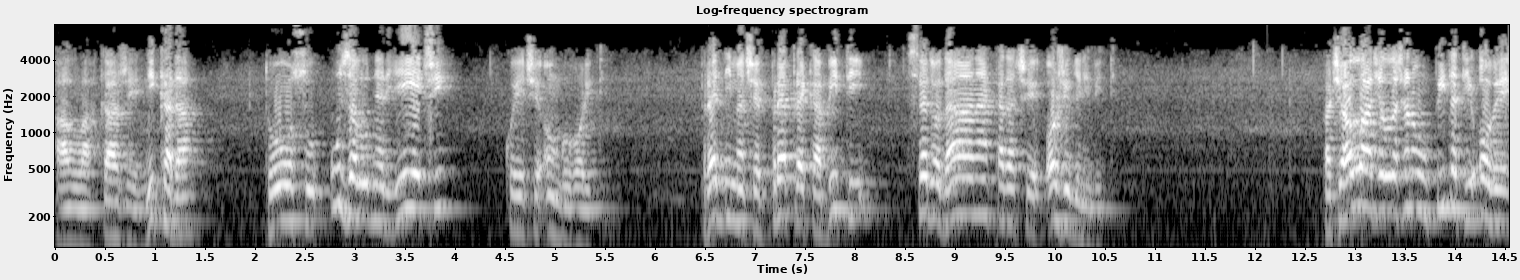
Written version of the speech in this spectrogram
Allah kaže nikada to su uzaludne riječi koje će on govoriti. Pred njima će prepreka biti sve do dana kada će oživljeni biti. Pa će Allah će Đelešanomu pitati ove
